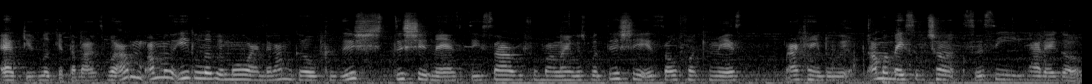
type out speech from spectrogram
after you look at the box. But I'm I'm gonna eat a little bit more and then I'm gonna go because this this shit nasty. Sorry for my language, but this shit is so fucking nasty. I can't do it. I'm gonna make some chunks and see how they go.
